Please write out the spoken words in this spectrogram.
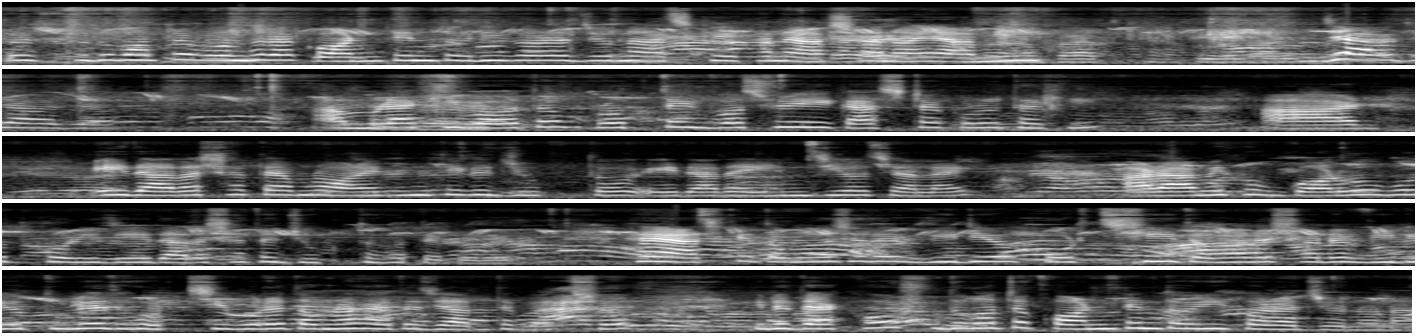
তো শুধুমাত্র বন্ধুরা কন্টেন্ট তৈরি করার জন্য আজকে এখানে আসা নয়, আমি যাও যাও যাও। আমরা কি বলতো, প্রত্যেক বছরই এই কাজটা করে থাকি। আর এই দাদার সাথে আমরা অনেকদিন থেকে যুক্ত, এই দাদা এনজিও চালায়। আর আমি খুব গর্ববোধ করি যে এই দাদার সাথে যুক্ত হতে পেরে। হ্যাঁ আজকে তোমাদের সাথে ভিডিও করছি, তোমাদের সাথে ভিডিও তুলে ধরছি বলে তোমরা হয়তো জানতে পারছ। কিন্তু দেখো, শুধুমাত্র কন্টেন্ট তৈরি করার জন্য না।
